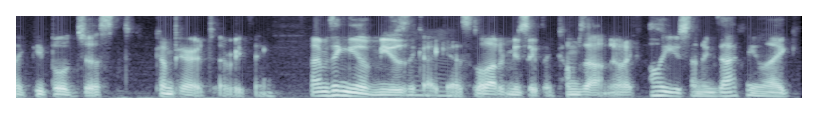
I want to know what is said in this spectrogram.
Like people just compare it to everything. I'm thinking of music, I Mm. guess. A lot of music that comes out, and they're like, "Oh, you sound exactly like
